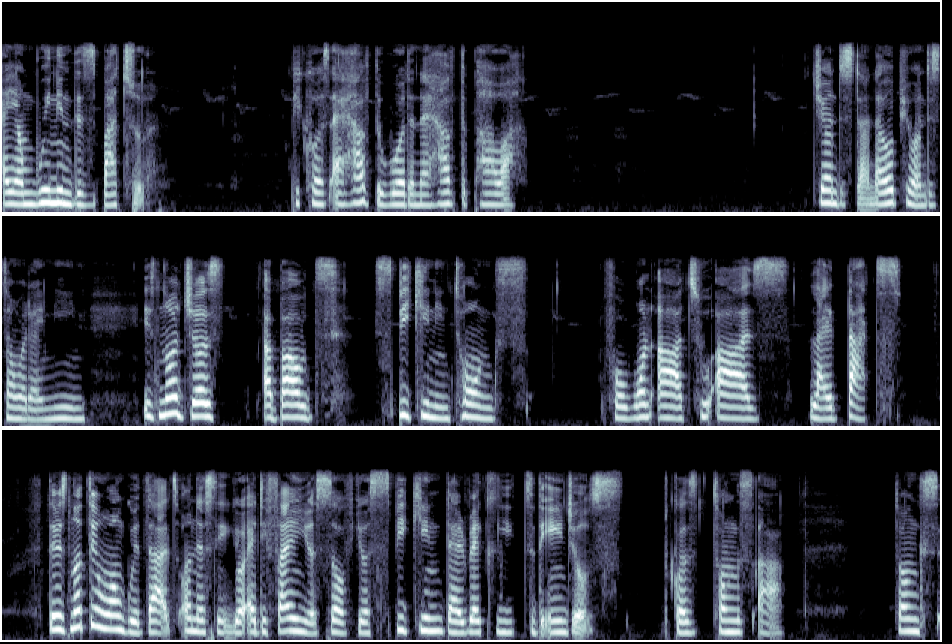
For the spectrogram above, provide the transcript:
I am winning this battle because I have the word and I have the power. Do you understand? I hope you understand what I mean. It's not just about speaking in tongues for one hour, two hours, like that. There is nothing wrong with that. Honestly, you're edifying yourself, you're speaking directly to the angels because tongues are tongues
